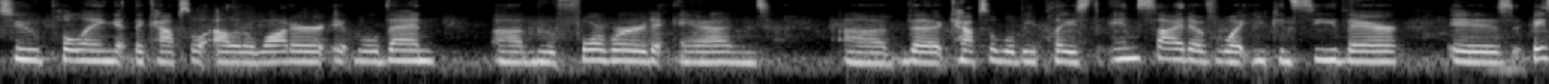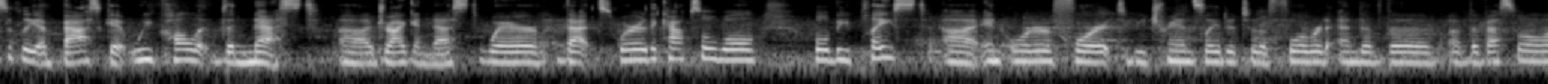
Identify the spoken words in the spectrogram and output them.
to pulling the capsule out of the water. It will then uh, move forward, and uh, the capsule will be placed inside of what you can see there is basically a basket. We call it the nest, uh, dragon nest, where that's where the capsule will will be placed uh, in order for it to be translated to the forward end of the of the vessel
